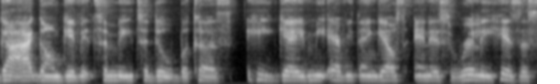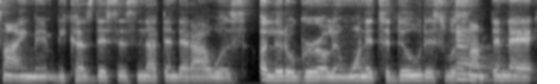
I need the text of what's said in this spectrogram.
God gonna give it to me to do because he gave me everything else and it's really his assignment because this is nothing that I was a little girl and wanted to do. This was something Mm, that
